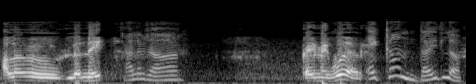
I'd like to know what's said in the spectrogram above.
Hallo Lenet. Hallo daar. Kan jy my hoor? Ek kan duidelik.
